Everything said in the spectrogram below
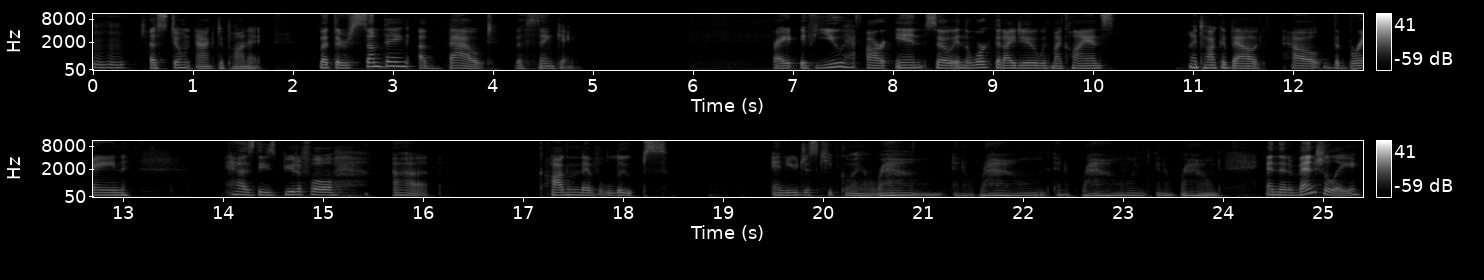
hmm Just don't act upon it. But there's something about the thinking, right? If you are in, so in the work that I do with my clients, I talk about how the brain has these beautiful uh, cognitive loops. And you just keep going around and around and around and around. And then eventually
